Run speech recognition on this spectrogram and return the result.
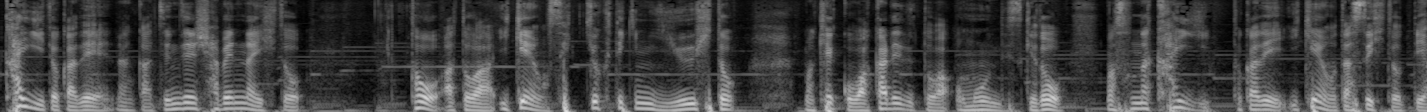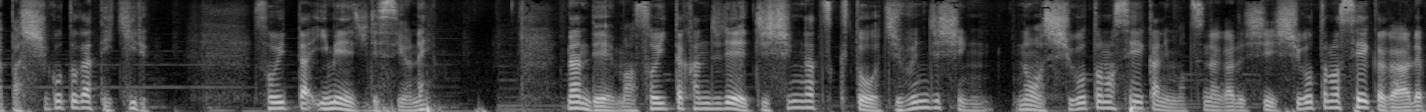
会議とかでなんか全然喋んない人とあとは意見を積極的に言う人、まあ、結構分かれるとは思うんですけど、まあ、そんな会議とかで意見を出す人ってやっぱ仕事ができるそういったイメージですよね。なんで、まあそういった感じで自信がつくと自分自身の仕事の成果にもつながるし、仕事の成果が上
